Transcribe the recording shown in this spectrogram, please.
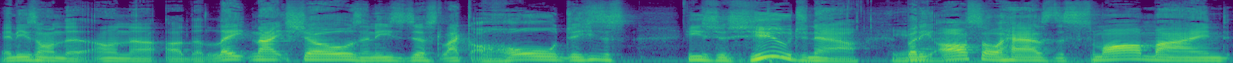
and he's on the on the uh, the late night shows, and he's just like a whole. He's just he's just huge now. But he also has the small mind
